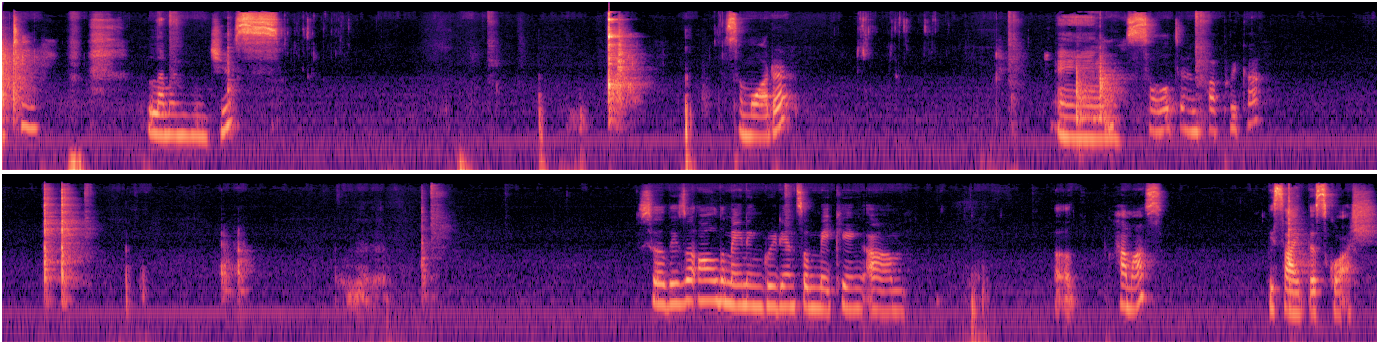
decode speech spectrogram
Empty lemon juice, some water, and salt and paprika. So these are all the main ingredients of making um, uh, hummus beside the squash.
